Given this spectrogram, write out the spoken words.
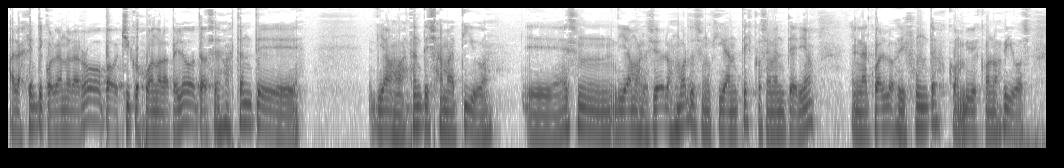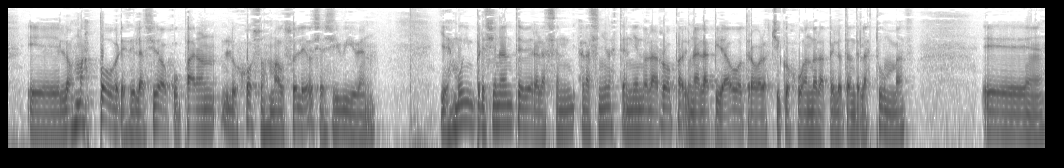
a la gente colgando la ropa o chicos jugando la pelota. O sea, es bastante digamos, bastante llamativo. Eh, es un, digamos, la ciudad de los muertos es un gigantesco cementerio en la cual los difuntos conviven con los vivos. Eh, los más pobres de la ciudad ocuparon lujosos mausoleos y allí viven. Y es muy impresionante ver a las, a las señoras tendiendo la ropa de una lápida a otra o a los chicos jugando la pelota entre las tumbas. Eh,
